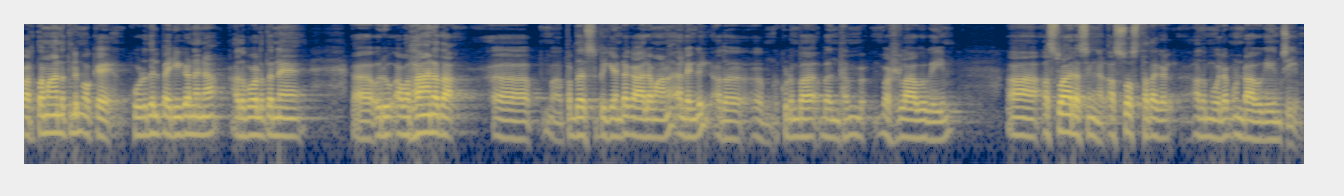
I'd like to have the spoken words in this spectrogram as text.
വർത്തമാനത്തിലും ഒക്കെ കൂടുതൽ പരിഗണന അതുപോലെ തന്നെ ഒരു അവധാനത പ്രദർശിപ്പിക്കേണ്ട കാലമാണ്. അല്ലെങ്കിൽ അത് കുടുംബ ബന്ധം വഷളാവുകയും അസ്വാരസ്യങ്ങൾ അസ്വസ്ഥതകൾ അതുമൂലം ഉണ്ടാവുകയും ചെയ്യും.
